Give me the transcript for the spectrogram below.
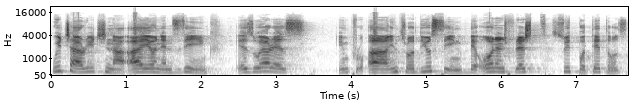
which are rich in iron and zinc, as well as uh, introducing the orange flesh sweet potatoes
